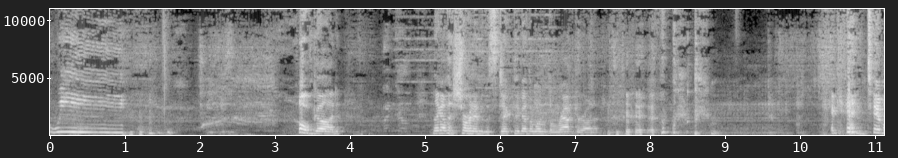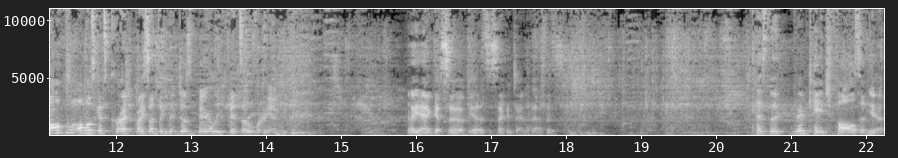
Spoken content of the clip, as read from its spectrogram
Wee. oh god. They got the short end of the stick. They got the one with the raptor on it. Again, Tim almost gets crushed by something that just barely fits over him. Oh yeah, I guess so. Yeah, that's the second time that happens. Because the rib cage falls and Yeah.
